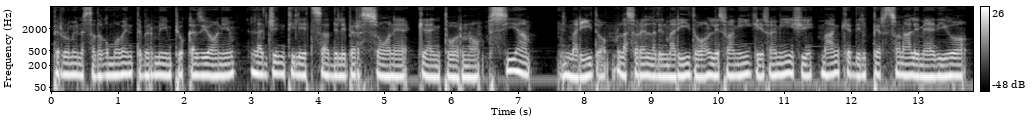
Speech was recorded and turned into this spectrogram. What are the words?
perlomeno è stata commovente per me in più occasioni, la gentilezza delle persone che ha intorno, sia il marito, la sorella del marito, le sue amiche, i suoi amici, ma anche del personale medico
